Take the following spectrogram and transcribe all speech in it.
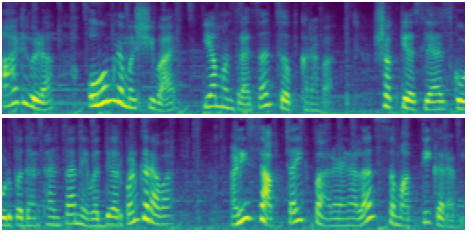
आठ वेळा ओम नम शिवाय या मंत्राचा जप करावा. शक्य असल्यास गोड पदार्थांचा नैवेद्य अर्पण करावा. आणि साप्ताहिक पारायणाला समाप्ती करावी.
